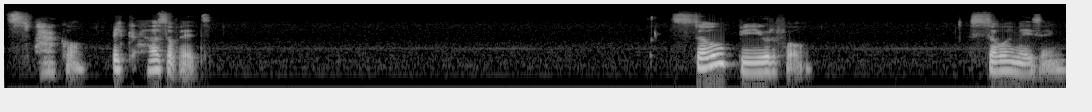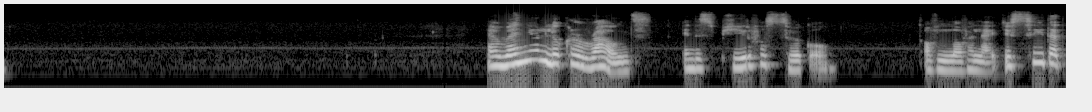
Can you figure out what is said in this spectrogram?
sparkle because of it. So beautiful. So amazing. And when you look around in this beautiful circle of love and light, you see that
